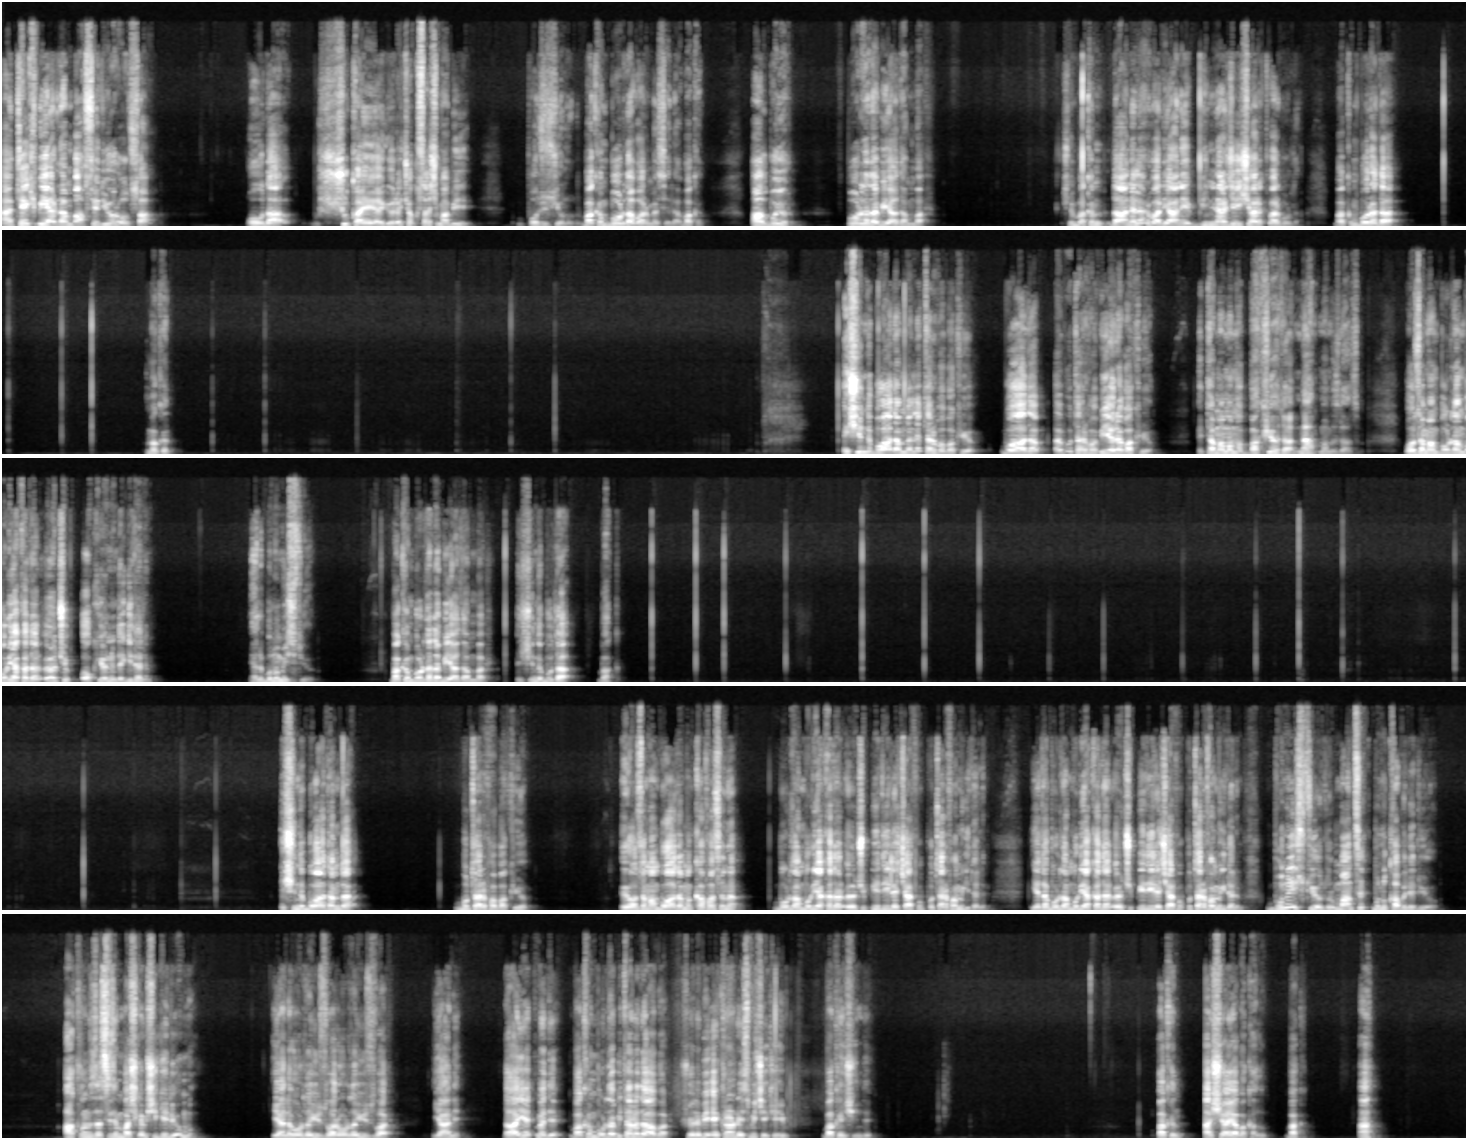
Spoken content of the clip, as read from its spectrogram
Yani tek bir yerden bahsediyor olsa o da şu kayaya göre çok saçma bir pozisyon olur. Bakın burada var mesela bakın. Al buyur. Burada da bir adam var. Şimdi bakın daha neler var yani binlerce işaret var burada. Bakın burada bakın E şimdi bu adam da ne tarafa bakıyor? Bu adam e, bu tarafa bir yere bakıyor. E tamam ama bakıyor da ne yapmamız lazım? O zaman buradan buraya kadar ölçüp ok yönünde gidelim. Yani bunu mu istiyor? Bakın burada da bir adam var. E şimdi bu da bak. E şimdi bu adam da bu tarafa bakıyor. E o zaman bu adamın kafasını buradan buraya kadar ölçüp 7 ile çarpıp bu tarafa mı gidelim? Ya da buradan buraya kadar ölçüp 7 ile çarpıp bu tarafa mı gidelim? Bunu istiyordur. Mantık bunu kabul ediyor. Aklınıza sizin başka bir şey geliyor mu? Yani orada 100 var, orada 100 var. Yani daha yetmedi. Bakın burada bir tane daha var. Şöyle bir ekran resmi çekeyim. Bakın şimdi. Bakın aşağıya bakalım. Bak. Hah.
